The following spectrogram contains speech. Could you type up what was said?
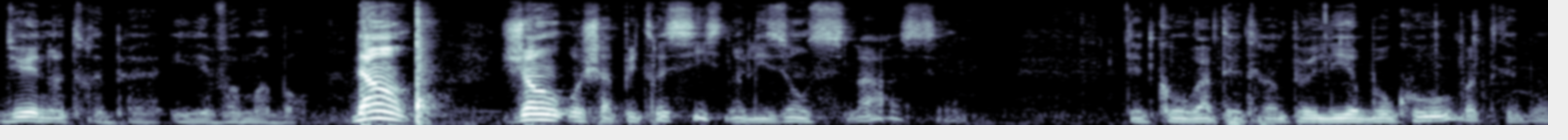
Dieu est notre Père, il est vraiment bon. Dans Jean au chapitre 6, nous lisons cela. Peut-être qu'on va peut-être un peu lire beaucoup, très bon.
